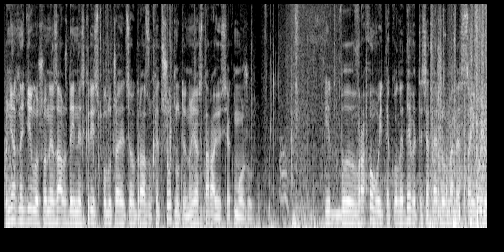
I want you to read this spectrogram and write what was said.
Понятне діло, що не завжди і не скрізь виходить одразу хедшотнути, але я стараюсь як можу. І враховуйте, коли дивитеся, те, що в мене з Сайгою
